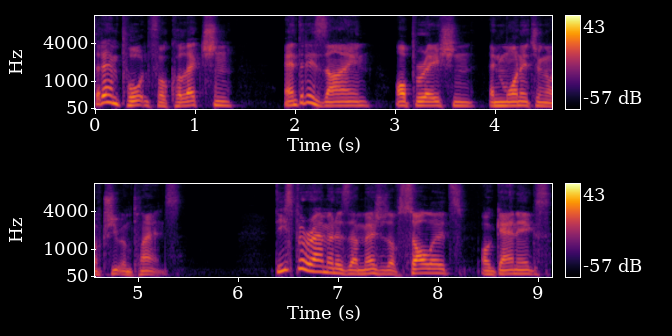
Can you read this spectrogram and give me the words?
that are important for collection and the design, operation, and monitoring of treatment plants. These parameters are measures of solids, organics,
